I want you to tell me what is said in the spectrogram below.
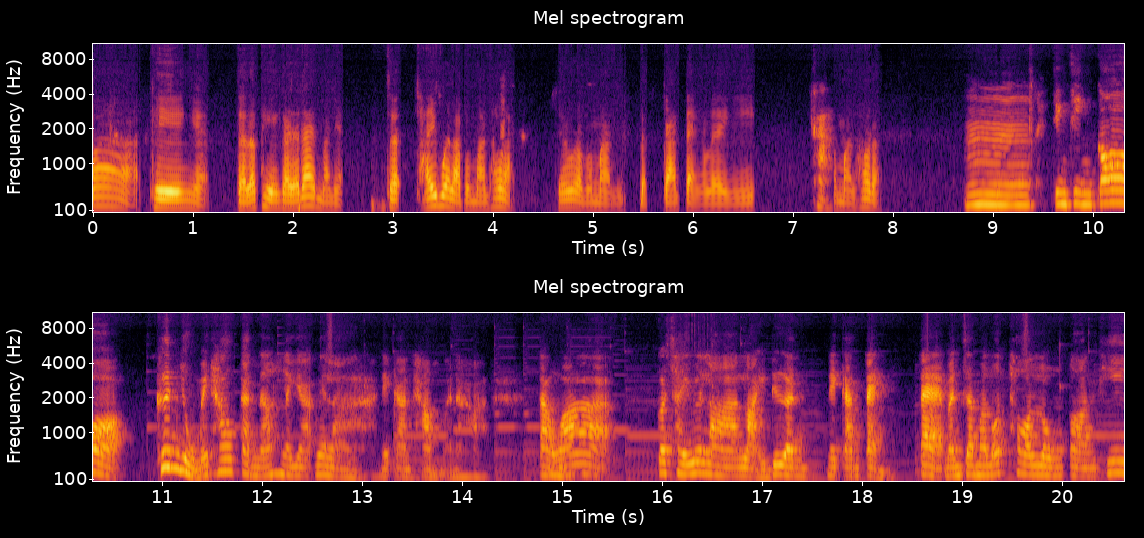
ว่าเพลงเนี่ย แต่ละเพลงการจะได้มาเนี่ย จะใช้เวลาประมาณเท่าไหร่ ใช้เวลาประมาณแบบการแต่งอะไรอย่างนี้ ค่ะ ประมาณเท่าไหร่ อืม จริง ๆ ก็ขึ้นอยู่ไม่เท่ากันนะ ระยะเวลาในการทำอะนะคะ แต่ว่าก็ใช้เวลาหลายเดือนในการแต่ง แต่มันจะมาลดทอนลงตอนที่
